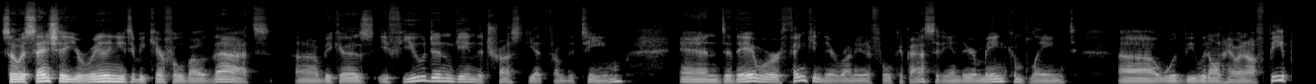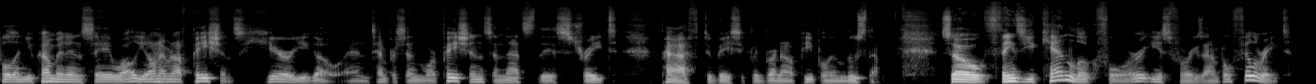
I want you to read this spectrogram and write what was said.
So essentially, you really need to be careful about that uh, because if you didn't gain the trust yet from the team, and they were thinking they're running at full capacity, and their main complaint uh, would be we don't have enough people. And you come in and say, well, you don't have enough patients. Here you go. And 10% more patients. And that's the straight path to basically burn out people and lose them. So, things you can look for is, for example, fill rate.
